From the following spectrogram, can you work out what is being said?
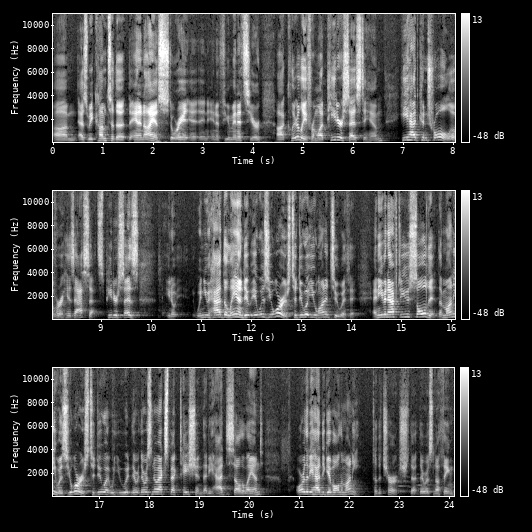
Um, as we come to the, the Ananias story in, in, in a few minutes here, uh, clearly from what Peter says to him, he had control over his assets. Peter says, you know, when you had the land, it, it, was yours to do what you wanted to with it. And even after you sold it, the money was yours to do what you would. There, there was no expectation that he had to sell the land or that he had to give all the money to the church. That there was nothing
